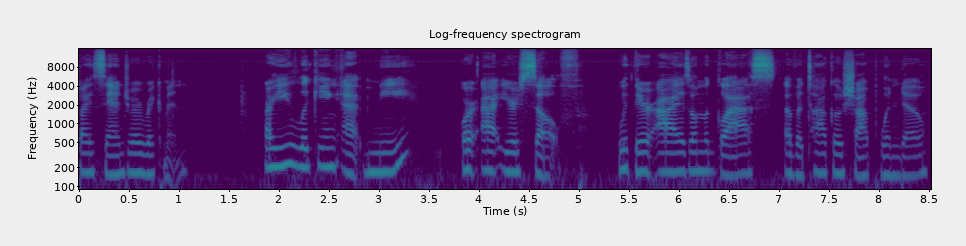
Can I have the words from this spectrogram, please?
by Sandra Rickman. Are you looking at me or at yourself with your eyes on the glass of a taco shop window?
